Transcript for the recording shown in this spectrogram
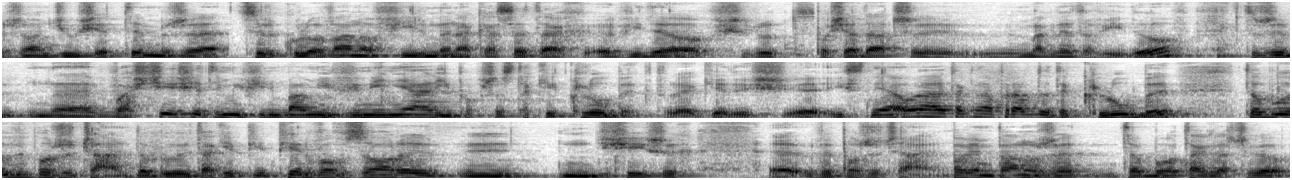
rządził się tym, że cyrkulowano filmy na kasetach wideo wśród posiadaczy magnetowidów, którzy e, właściwie się tymi filmami wymieniali poprzez takie kluby, które kiedyś e, istniały, ale tak naprawdę te kluby to były wypożyczalne, to były takie pierwowzory y, dzisiejszych e, wypożyczalni. Powiem panu, że to było tak, dlaczego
